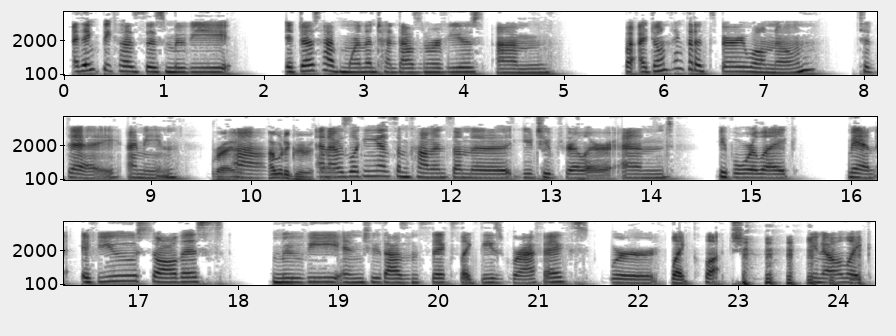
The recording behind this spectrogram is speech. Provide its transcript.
I think because this movie, it does have more than ten thousand reviews, um, but I don't think that it's very well known today. I mean, Right. Um, I would agree with and that. And I was looking at some comments on the YouTube trailer, and people were like, "Man, if you saw this movie in 2006, like these graphics were like clutch. you know, like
